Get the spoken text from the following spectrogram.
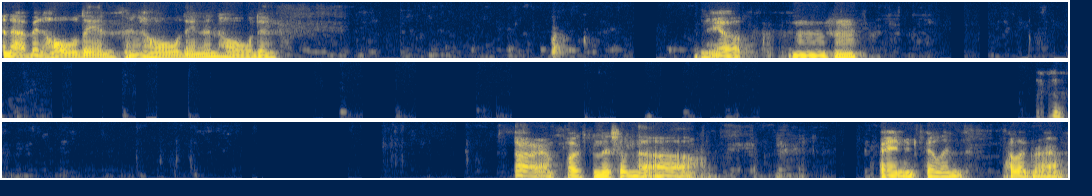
And I've been holding and holding and holding. Yep. Mm-hmm. All right, I'm posting this in the uh, Trading and Chilling Telegram.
